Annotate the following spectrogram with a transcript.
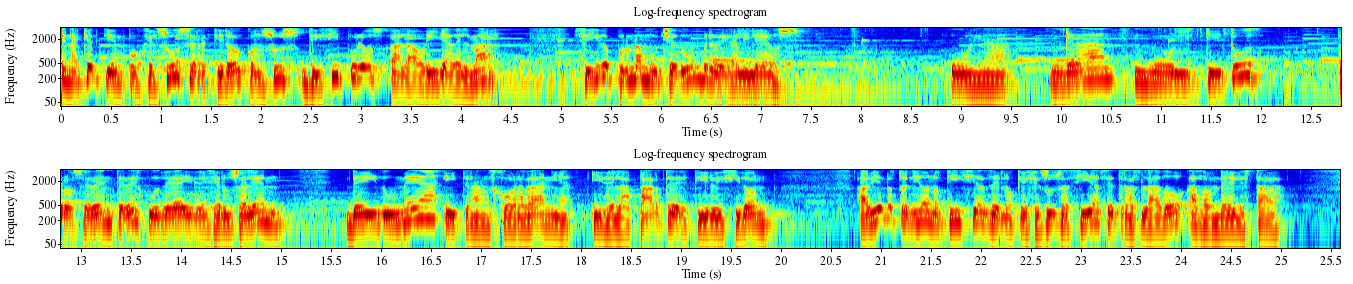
En aquel tiempo Jesús se retiró con sus discípulos a la orilla del mar, seguido por una muchedumbre de Galileos. Una gran multitud procedente de Judea y de Jerusalén, de Idumea y Transjordania, y de la parte de Tiro y Sidón. Habiendo tenido noticias de lo que Jesús hacía, se trasladó a donde él estaba.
